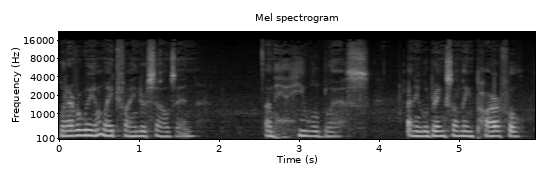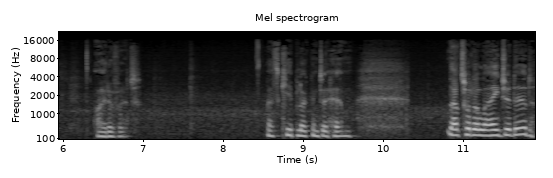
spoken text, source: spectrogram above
whatever we might find ourselves in, and He will bless, and He will bring something powerful out of it. Let's keep looking to Him. That's what Elijah did.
